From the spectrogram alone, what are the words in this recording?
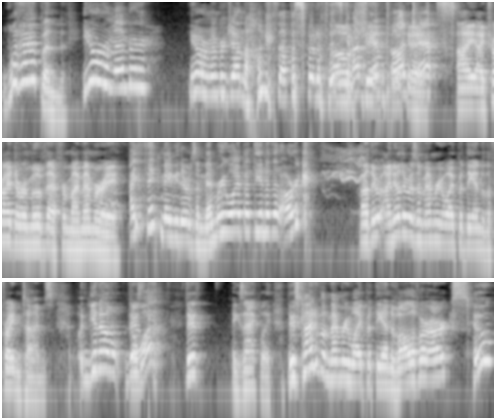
What happened? You don't remember? You don't remember, John, the hundredth episode of this Oh, goddamn shit. Okay. podcast? I, I tried to remove that from my memory. I think maybe there was a memory wipe at the end of that arc. Oh, there. I know there was a memory wipe at the end of the Frightened Times. You know, there's the what? There's exactly. There's kind of a memory wipe at the end of all of our arcs. Who?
